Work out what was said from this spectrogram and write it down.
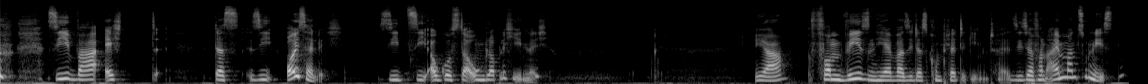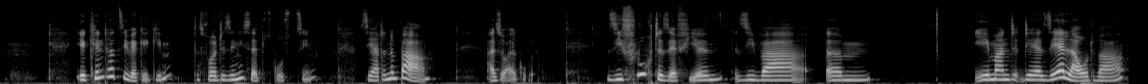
sie war echt, dass sie äußerlich sieht sie Augusta unglaublich ähnlich. Ja. Vom Wesen her war sie das komplette Gegenteil. Sie ist ja von einem Mann zum nächsten. Ihr Kind hat sie weggegeben. Das wollte sie nicht selbst großziehen. Sie hatte eine Bar, also Alkohol. Sie fluchte sehr viel. Sie war ähm, jemand, der sehr laut war,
